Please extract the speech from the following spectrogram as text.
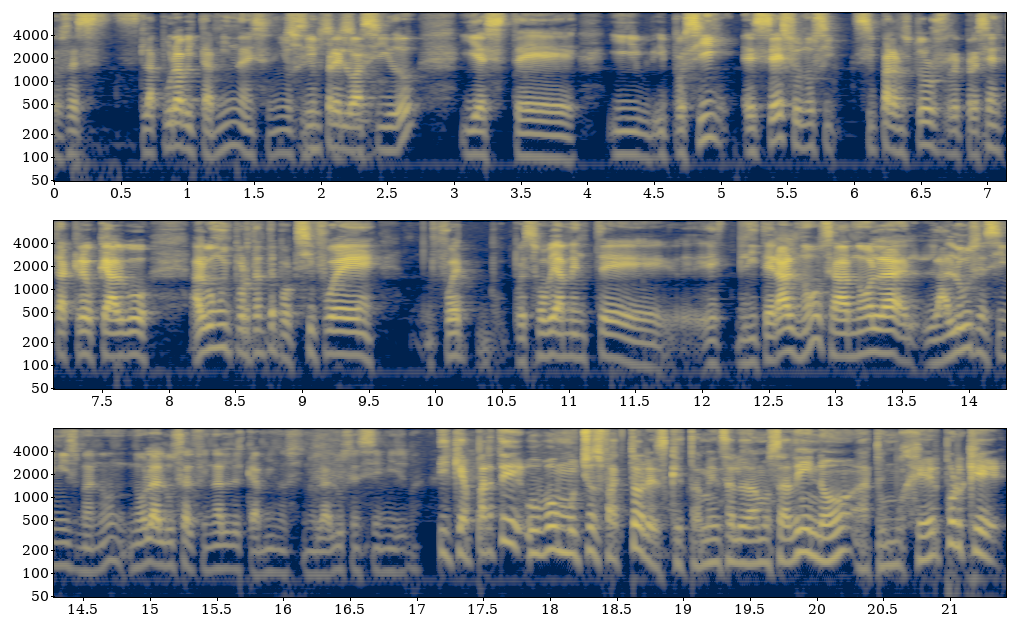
o sea, es la pura vitamina ese niño, siempre lo ha sido. Y este, y, y, pues sí, es eso, ¿no? Sí, sí para nosotros representa, creo que algo, algo muy importante porque sí fue, fue, pues obviamente, eh, literal, ¿no? O sea, no la, la luz en sí misma, ¿no? No la luz al final del camino, sino la luz en sí misma. Y que aparte hubo muchos factores, que también saludamos a Dino, a tu mujer, porque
